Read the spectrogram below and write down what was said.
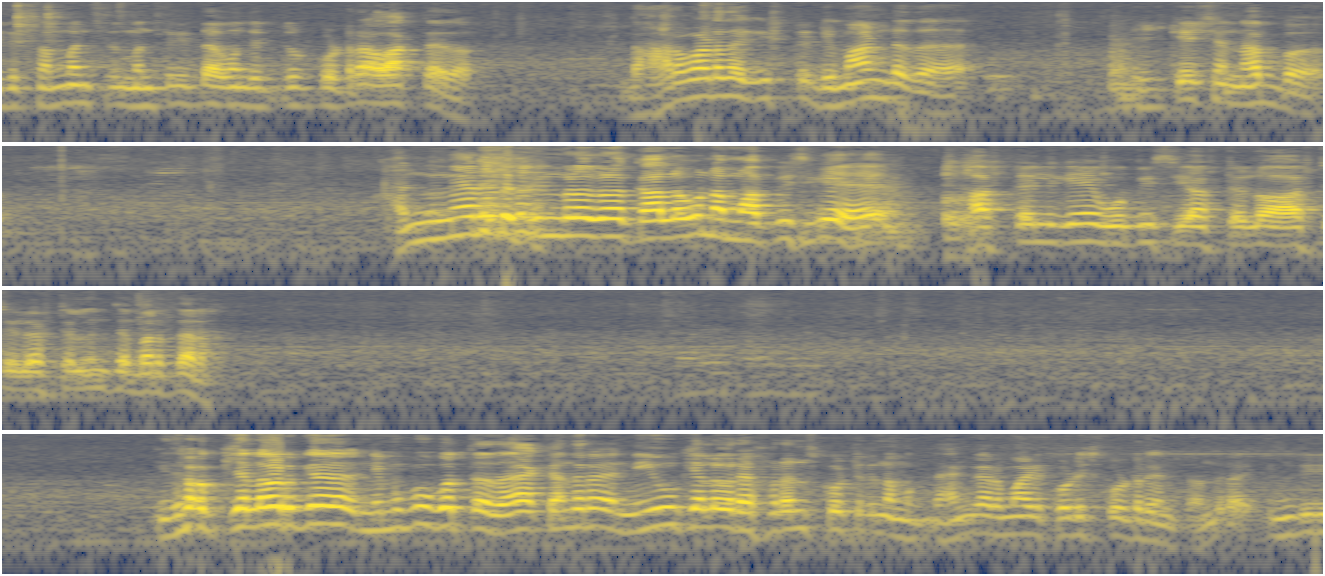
ಇದಕ್ಕೆ ಸಂಬಂಧಿಸಿದ ಮಂತ್ರಿ ಇದ್ದಾಗ ಒಂದಿಷ್ಟು ದುಡ್ಡು ಕೊಟ್ಟರೆ ಅವು ಆಗ್ತಾ ಇದಾವೆ. ಧಾರವಾಡದಾಗ ಇಷ್ಟು ಡಿಮಾಂಡ್ ಅದ, ಎಜುಕೇಷನ್ ಹಬ್. ಹನ್ನೆರಡು ತಿಂಗಳುಗಳ ಕಾಲವು ನಮ್ಮ ಆಫೀಸ್ಗೆ ಹಾಸ್ಟೆಲ್ಗೆ O B C hostel, hostel hostel ಅಂತ ಬರ್ತಾರೆ. ಇದ್ರಾಗ ಕೆಲವ್ರಿಗೆ ನಿಮಗೂ ಗೊತ್ತದ, ಯಾಕಂದ್ರೆ ನೀವು ಕೆಲವು ರೆಫರೆನ್ಸ್ ಕೊಟ್ರಿ ನಮಗೆ, ಹ್ಯಾಂಗಾರು ಮಾಡಿ ಕೊಡಿಸ್ಕೊಡ್ರಿ ಅಂತಂದ್ರೆ in the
